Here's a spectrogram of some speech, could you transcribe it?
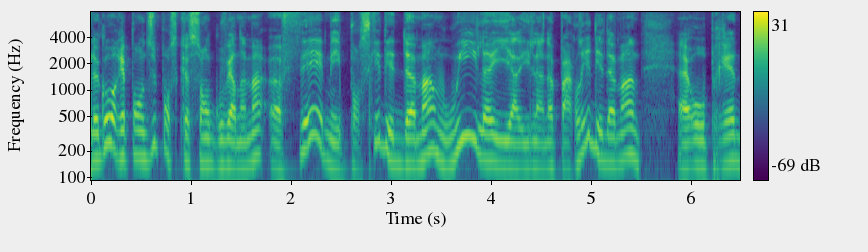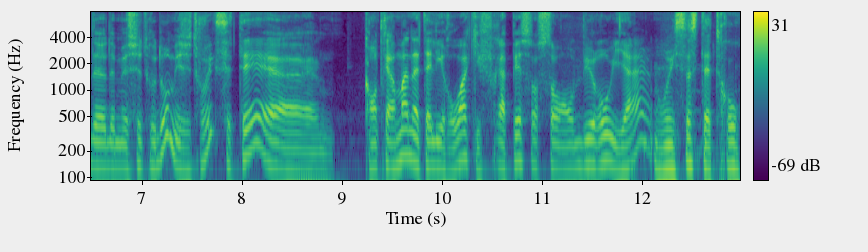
Legault a répondu pour ce que son gouvernement a fait, mais pour ce qui est des demandes, oui, là, il, a- il en a parlé des demandes euh, auprès de, de M. Trudeau, mais j'ai trouvé que c'était, euh, contrairement à Nathalie Roy qui frappait sur son bureau hier, Oui, ça, c'était trop.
